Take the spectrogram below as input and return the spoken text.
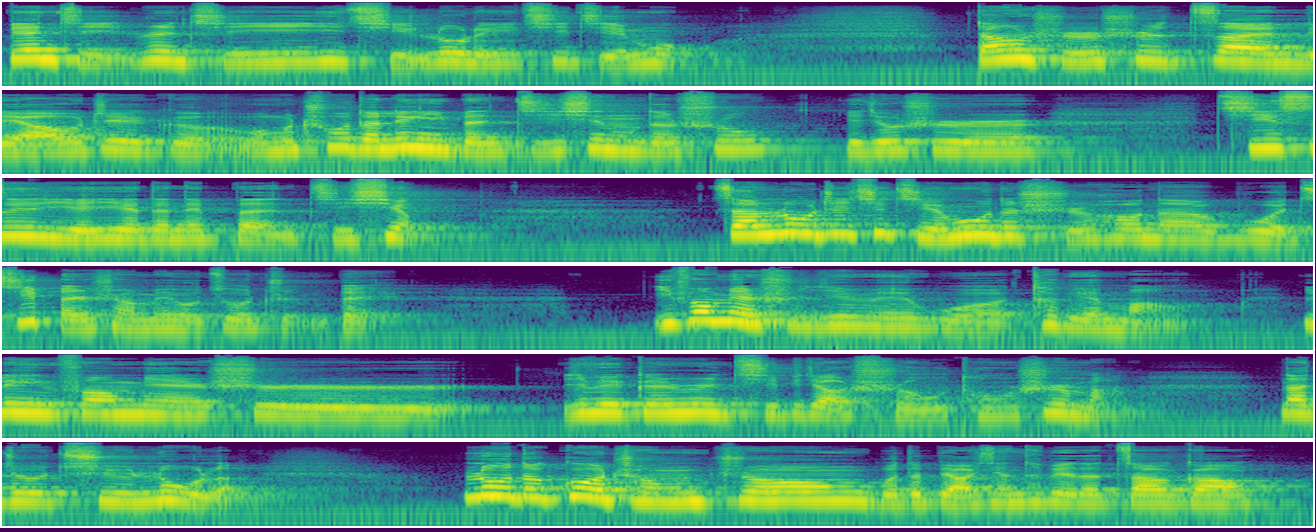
编辑润琪一起录了一期节目。当时是在聊这个我们出的另一本即兴的书，也就是基斯爷爷的那本即兴。在录这期节目的时候呢，我基本上没有做准备。一方面是因为我特别忙，另一方面是因为跟润琪比较熟，同事嘛，那就去录了。录的过程中，我的表现特别的糟糕，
